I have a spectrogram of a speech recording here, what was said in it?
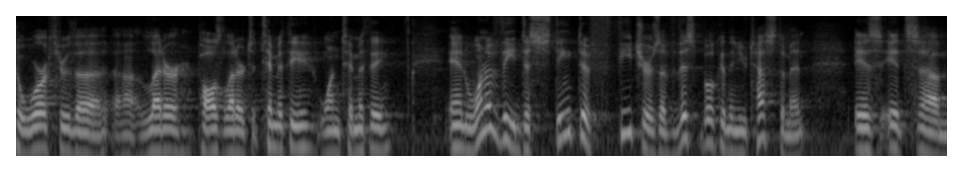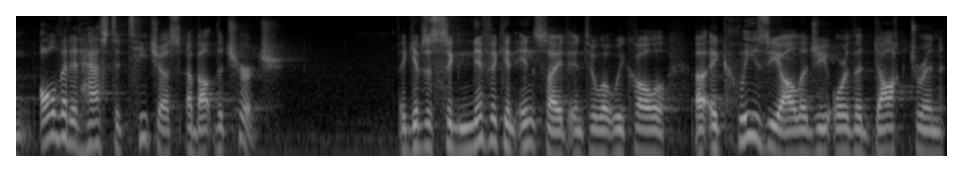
to work through the uh, letter, Paul's letter to Timothy, 1 Timothy. And one of the distinctive features of this book in the New Testament is it's um, all that it has to teach us about the church. It gives us significant insight into what we call uh, ecclesiology or the doctrine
